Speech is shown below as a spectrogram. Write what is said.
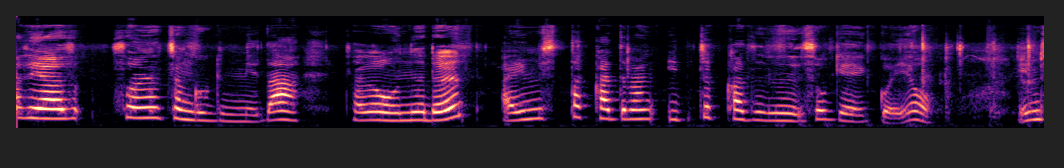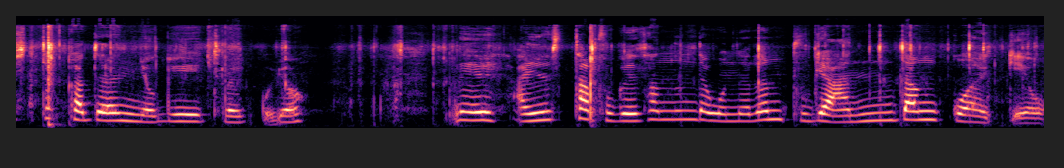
안녕하세요. 소녀천국입니다. 제가 오늘은 아임스타 카드랑 입체 카드를 소개할 거예요. 아임스타 카드는 여기 들어있고요. 네, 아임스타 북을 샀는데 오늘은 북에 안 담고 할게요.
